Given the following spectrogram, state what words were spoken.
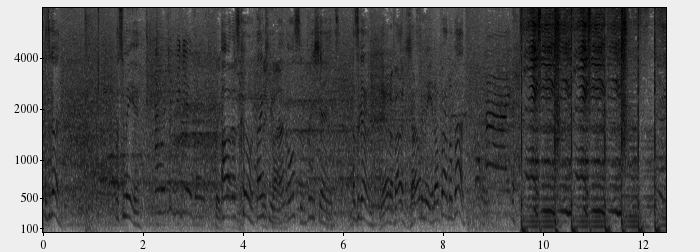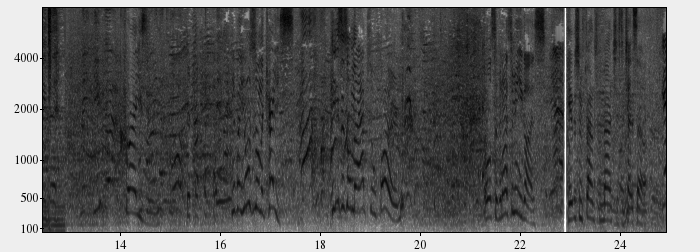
How's it going? Nice to meet you. I watch your videos on. Big Oh, that's cool. Thank Big you, fan. man. Awesome. Appreciate it. How's it going? Yeah, not bad. Nice to meet you. Not bad, not bad. Hi. Crazy. yeah, but yours is on the case. His is on the actual phone. awesome. But nice to meet you guys. Here are some fans from Manchester. Check this out. Yeah.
